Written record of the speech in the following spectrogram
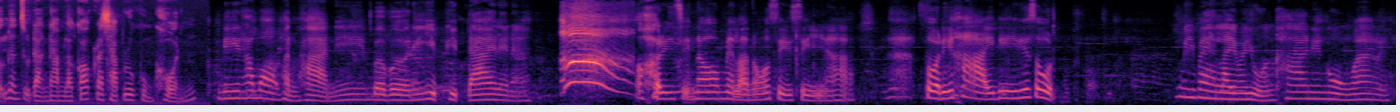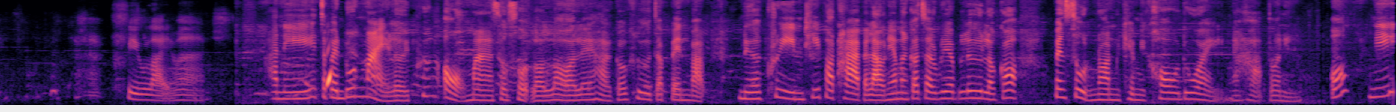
ลดเลือนจุดด่างดำแล้วก็กระชับรูขุมขน นี่ถ้ามองผ่านๆนี่เบอร์เบอร์นี่หยิบผิดได้เลยนะ ออริจินอลเมลาโนซีซีนะคะ ตัวที่ขายดีที่สุด มีแบรนด์อะไรมาอยู่ข้างๆเนี่ยงงมากเลยฟีลไหลมาก อันนี้จะเป็นรุ่นใหม่เลยเพิ่งออกมาสดๆร้อนๆเลยค่ะ ก็คือจะเป็นแบบเนื้อครีมที่พอทาไปแล้วเนี่ยมันก็จะเรียบลื่น แล้วก็เป็นสูตร non chemical ด้วยนะคะ ตัวนี้ อ้นี่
